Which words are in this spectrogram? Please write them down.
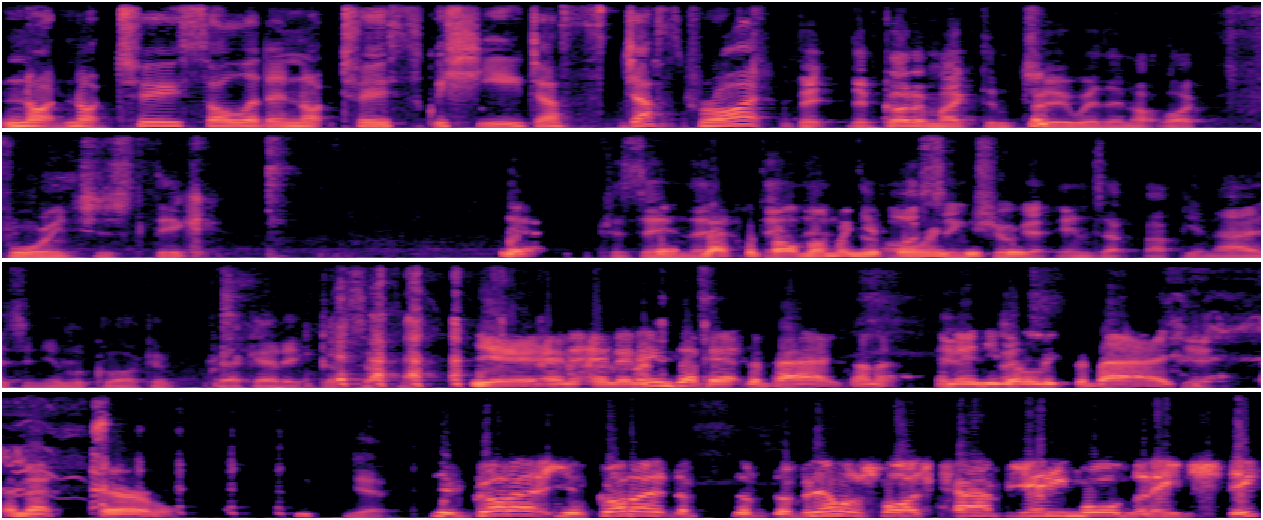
not not too solid and not too squishy. Just just right. But they've got to make them too where they're not like four inches thick. Yeah. Because then Yeah, the, that's the then problem the, when you're four icing inches sugar ends up up your nose and you look like a crack addict or something. Yeah, and, and it ends up out the bag, doesn't it? And Yeah, then you've got to that's- lick the bag, Yeah. and that's terrible. yeah. You've got to, you've got to, the, the, the vanilla slice can't be any more than an inch thick.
